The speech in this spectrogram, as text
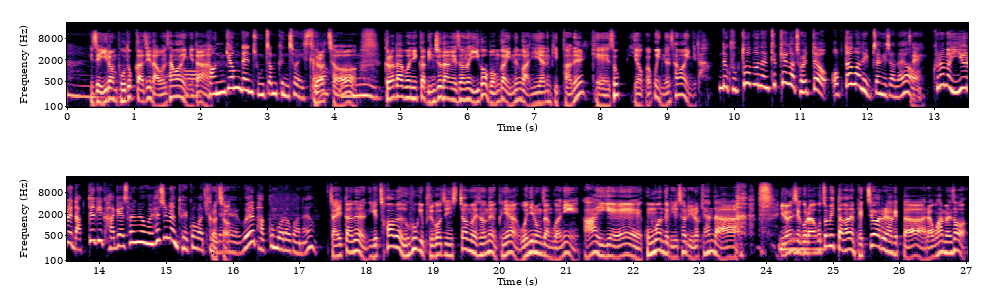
음. 이제 이런 보도까지 나온 상황입니다. 어, 변경된 종점 근처에 있어요. 그렇죠. 음. 그러다 보니까 민주당에서는 이거 뭔가 있는 거 아니냐는 비판을 계속 이어가고 있는 상황입니다. 근데 국토부는 특혜가 절대 없다고 하는 입장이잖아요. 네. 그러면 이유를 납득이 가게 설명을 해주면 될 것 같은데 그렇죠. 왜 바꾼 거라고 하나요? 자 일단은 이게 처음에 의혹이 불거진 시점에서는 그냥 원희룡 장관이 아 이게 공무원들이 일처리 이렇게 한다 이런 식으로 하고 좀 있다가는 백지화를 하겠다라고 하면서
